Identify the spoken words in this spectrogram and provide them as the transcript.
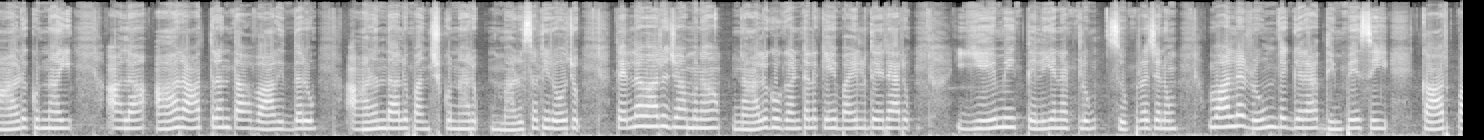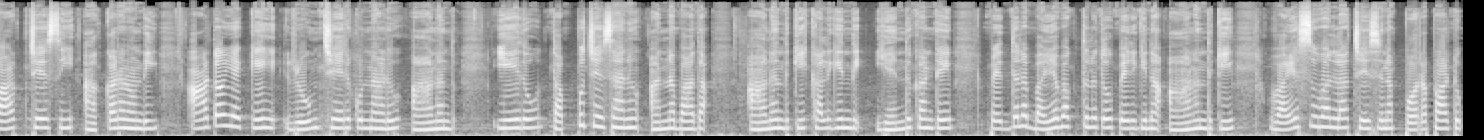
ఆడుకున్నాయి. అలా ఆ రాత్రంతా వారిద్దరూ ఆనందాలు పంచుకున్నారు. మరుసటి రోజు తెల్లవారుజామున నాలుగు గంటలకే బయలుదేరారు. ఏమీ తెలియనట్లు సుప్రజను వాళ్ళ రూమ్ దగ్గర దింపేసి కార్ పార్క్ చేసి అక్కడ నుండి ఆటో ఎక్కి రూమ్ చేరుకున్నాడు ఆనంద్. ఏదో తప్పు చేశాను అన్న బాధ. ఆనంద్కి కలిగింది. ఎందుకంటే పెద్దల భయభక్తులతో పెరిగిన ఆనంద్కి వయస్సు వల్ల చేసిన పొరపాటు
